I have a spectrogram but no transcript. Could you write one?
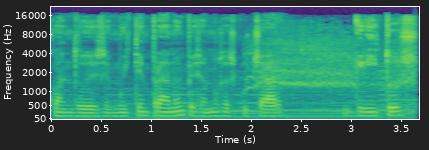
cuando desde muy temprano empezamos a escuchar gritos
